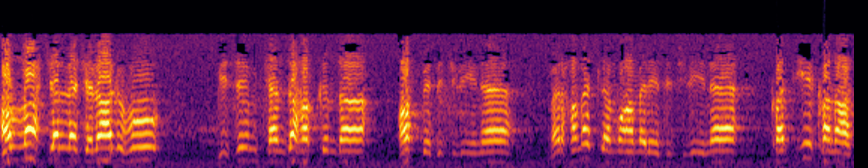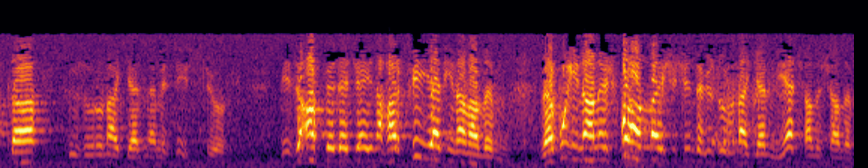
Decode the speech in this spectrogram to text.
Allah Celle Celaluhu bizim kendi hakkında affediciliğine, merhametle muamele ediciliğine, kat'i kanaatla huzuruna gelmemizi istiyor. Bizi affedeceğine harfiyen inanalım ve bu inanış, bu anlayış içinde huzuruna gelmeye çalışalım.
